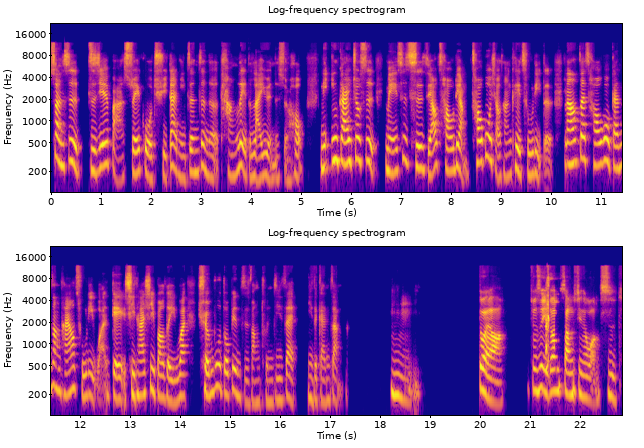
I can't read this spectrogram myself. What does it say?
算是直接把水果取代你真正的糖类的来源的时候，你应该就是每一次吃只要超量，超过小肠可以处理的，然后再超过肝脏它要处理完给其他细胞的以外，全部都变脂肪囤积在你的肝脏。嗯，对啊。就是一段伤心的往事，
